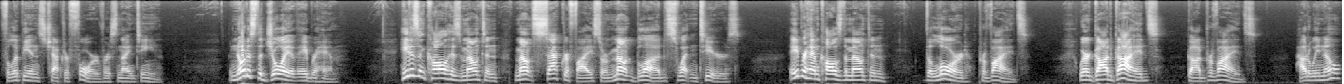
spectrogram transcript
Philippians chapter 4 verse 19. Notice the joy of Abraham. He doesn't call his mountain Mount Sacrifice or Mount Blood, Sweat and Tears. Abraham calls the mountain the Lord provides. Where God guides, God provides. How do we know?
